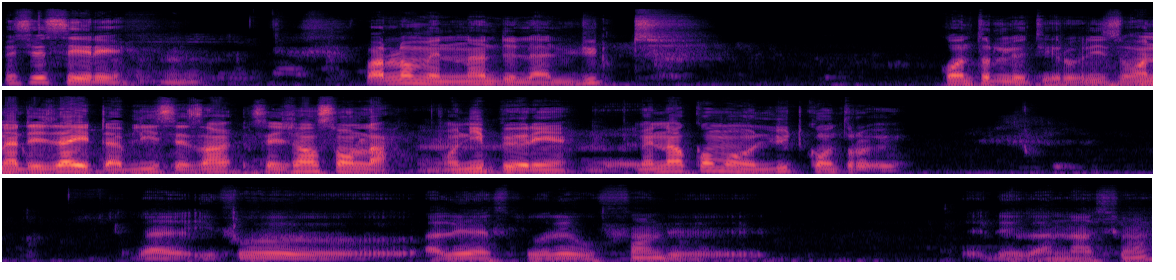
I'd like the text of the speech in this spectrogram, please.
Monsieur Serré, parlons maintenant de la lutte contre le terrorisme. On a déjà établi ces, gens- ces gens sont là, on n'y peut rien. Maintenant, comment on lutte contre eux? Ben, il faut aller explorer au fond de, de la nation.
